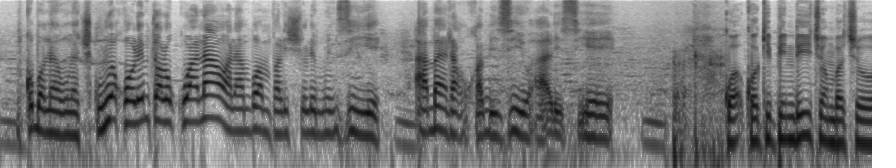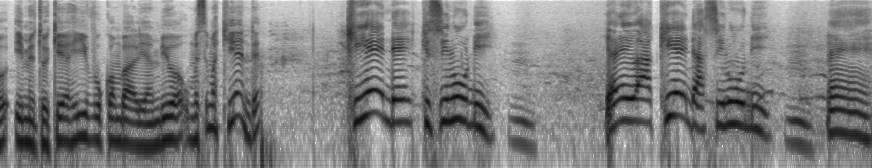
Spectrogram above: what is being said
Mm. Mkoba na unachukuliwa kwa ule mtu alokuwa nao anaambiwa mvalishe yule mwenzie mm. ambaye anataka kukabidhiwa halisi yeye. Kwa, kwa kipindi hicho ambacho imetokea hivyo kwamba aliambiwa, umesema kiende kiende kisirudi. Yaani akienda asirudi. Eh.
